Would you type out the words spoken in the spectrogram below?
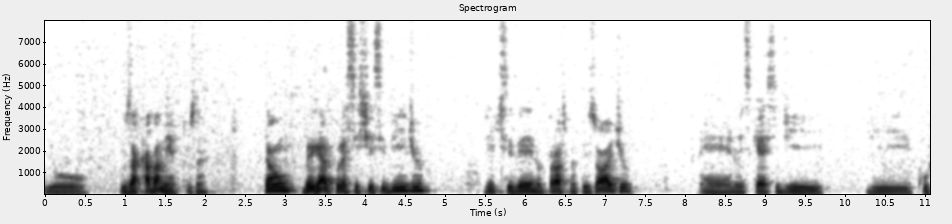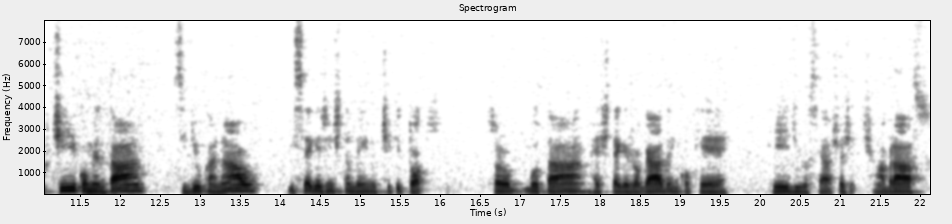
e o, os acabamentos, né? Então, obrigado por assistir esse vídeo. A gente se vê no próximo episódio. É, não esquece de, de curtir, comentar, seguir o canal e segue a gente também no TikTok. Só botar hashtag jogada em qualquer rede você acha a gente. Um abraço.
